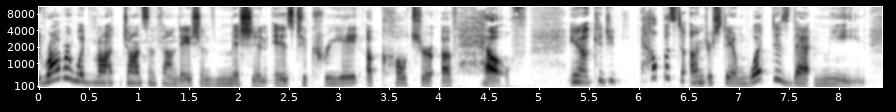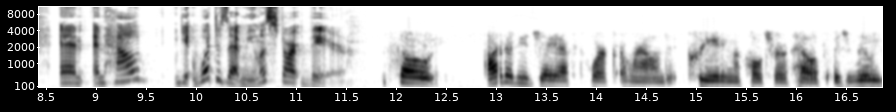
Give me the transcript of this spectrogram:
Robert Wood Johnson Foundation's mission is to create a culture of health. You know, could you help us to understand what does that mean, and and how? Yeah, what does that mean? Let's start there. So, RWJF's work around creating a culture of health is really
